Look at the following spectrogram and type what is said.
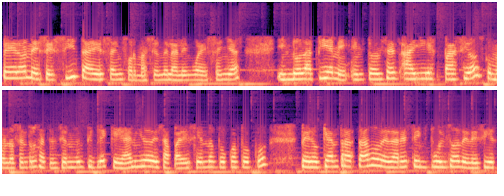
pero necesita esa información de la lengua de señas y no la tiene. Entonces hay espacios como los centros de atención múltiple que han ido desapareciendo poco a poco, pero que han tratado de dar ese impulso de decir,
